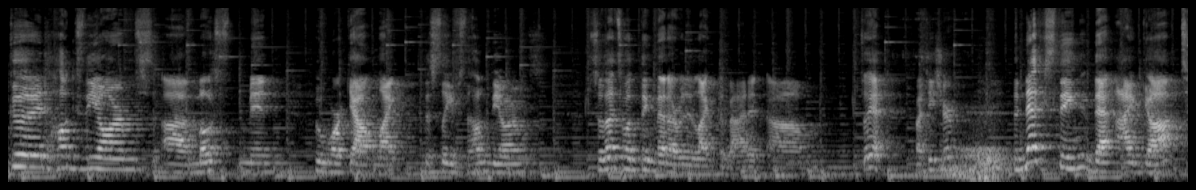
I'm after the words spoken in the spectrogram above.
good, hugs the arms. Uh, most men who work out like the sleeves to hug the arms. So that's one thing that I really liked about it. Um, so yeah, my t-shirt. The next thing that I got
